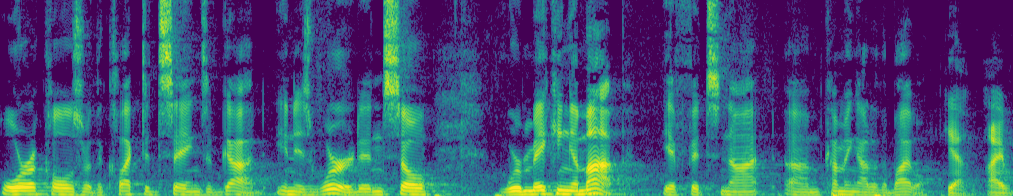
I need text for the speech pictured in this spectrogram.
oracles or the collected sayings of God in His Word, and so we're making them up if it's not um, coming out of the Bible. Yeah, I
